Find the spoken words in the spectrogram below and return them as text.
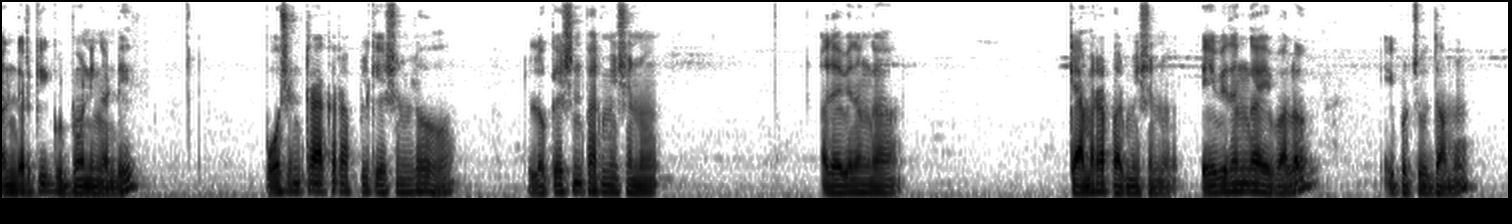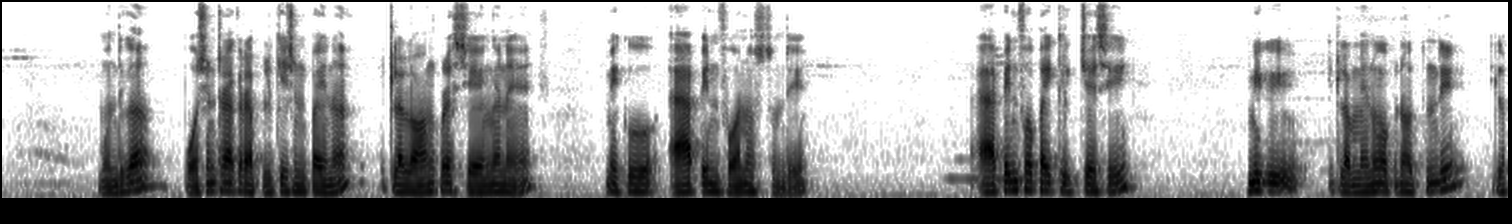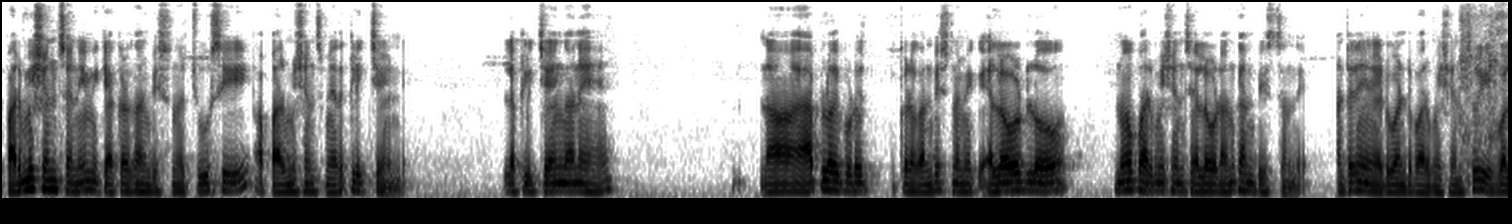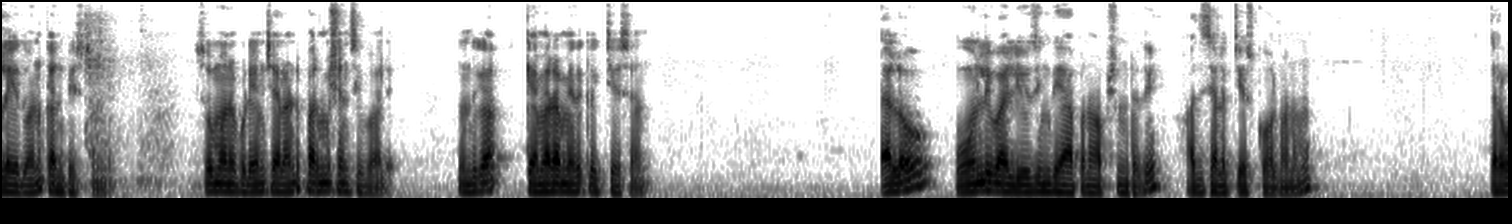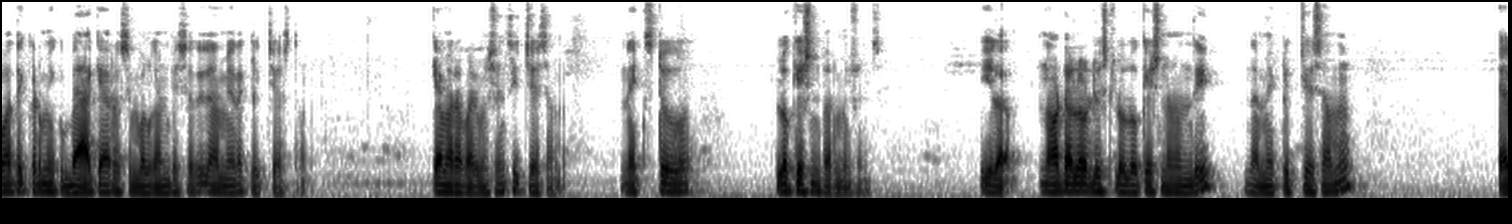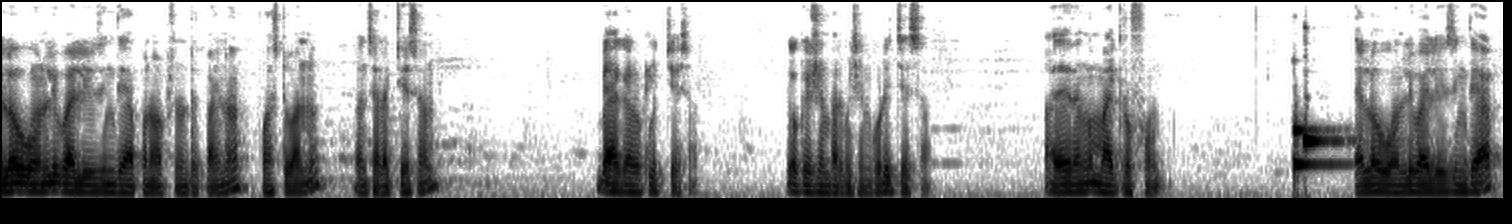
అందరికీ good morning అండి. Poshan tracker అప్లికేషన్లో లొకేషన్ పర్మిషను అదేవిధంగా కెమెరా పర్మిషన్ ఏ విధంగా ఇవ్వాలో ఇప్పుడు చూద్దాము. ముందుగా పోషన్ ట్రాకర్ అప్లికేషన్ పైన ఇట్లా లాంగ్ ప్రెస్ చేయగానే మీకు యాప్ ఇన్ఫో అని వస్తుంది. యాప్ ఇన్ఫోపై క్లిక్ చేసి మీకు ఇట్లా మెనూ ఓపెన్ అవుతుంది. ఇట్లా పర్మిషన్స్ అని మీకు ఎక్కడ కనిపిస్తుందో చూసి ఆ పర్మిషన్స్ మీద క్లిక్ చేయండి. ఇలా క్లిక్ చేయగానే నా యాప్లో ఇప్పుడు ఇక్కడ కనిపిస్తుంది మీకు అలౌడ్లో నో పర్మిషన్స్ అలౌడ్ అని కనిపిస్తుంది. అంటే నేను ఎటువంటి పర్మిషన్స్ ఇవ్వలేదు అని కనిపిస్తుంది. సో మనం ఇప్పుడు ఏం చేయాలంటే పర్మిషన్స్ ఇవ్వాలి. ముందుగా కెమెరా మీద క్లిక్ చేశాను. Allow only while using the app అనే ఆప్షన్ ఉంటుంది. అది సెలెక్ట్ చేసుకోవాలి మనము. తర్వాత ఇక్కడ మీకు బ్యాక్ యారో సింబల్ కనిపిస్తుంది. దాని మీద క్లిక్ చేస్తాం. కెమెరా పర్మిషన్స్ ఇచ్చేసాము నెక్స్ట్ లొకేషన్ పర్మిషన్స్. ఇలా నాట్ అలౌడ్ లిస్ట్లో లొకేషన్ అని ఉంది. దాని మీద క్లిక్ చేసాము. Allow only while using the app అని ఆప్షన్ ఉంటుంది పైన. First one. దాన్ని సెలెక్ట్ చేసాం. బ్యాక్ యారో క్లిక్ చేసాం. లొకేషన్ పర్మిషన్ కూడా ఇచ్చేసాం. అదేవిధంగా microphone. Allow only while using the app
